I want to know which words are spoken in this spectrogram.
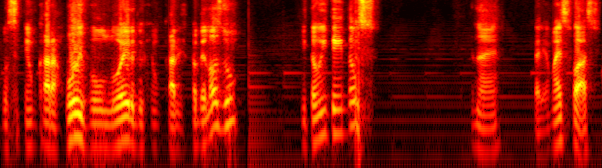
você tem um cara ruivo ou loiro do que um cara de cabelo azul. Então entendam isso, né? Ficaria mais fácil.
